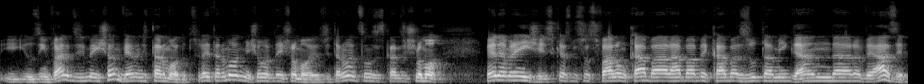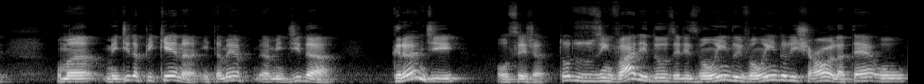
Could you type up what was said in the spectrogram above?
E, os inválidos de Meishon vieram de Tarmod. Psulei de Tarmod, Mishum Avdei Shlomo. E os de Tarmod são os escravos de Shlomo. Isso que as pessoas falam, Kaba Araba Vekaba Zuta Migandar Veazel. Uma medida pequena e também a medida grande ou seja, todos os inválidos eles vão indo e vão indo lixaol até o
